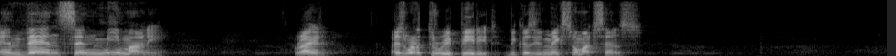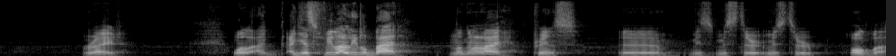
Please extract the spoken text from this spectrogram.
and then send me money, right? I just wanted to repeat it because it makes so much sense. Right. Well, I, I just feel a little bad, not gonna lie, Prince, uh, Mr. Mr. Ogba,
